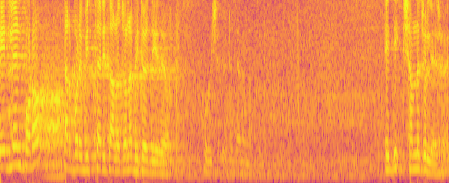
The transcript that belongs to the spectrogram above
হেডলাইন পড়ো তারপরে বিস্তারিত আলোচনা ভিতরে দিয়ে দেবো। কবি সাহেব এটা জানা মাস্তিতে এদিক সামনে চলে আসবে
